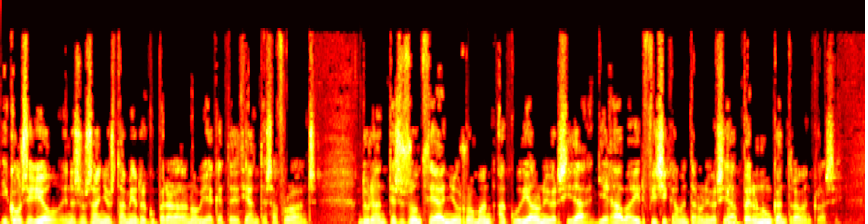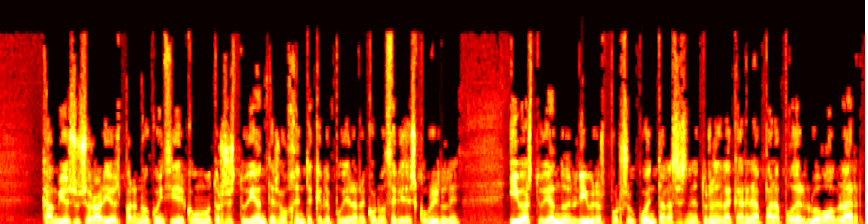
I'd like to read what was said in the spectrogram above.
y consiguió en esos años también recuperar a la novia que te decía antes, a Florence. Durante esos 11 años Román acudía a la universidad, llegaba a ir físicamente a la universidad, pero nunca entraba en clase. Cambió sus horarios para no coincidir con otros estudiantes o gente que le pudiera reconocer y descubrirle. Iba estudiando en libros por su cuenta las asignaturas de la carrera para poder luego hablar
